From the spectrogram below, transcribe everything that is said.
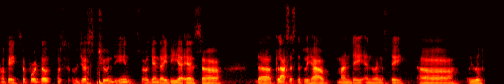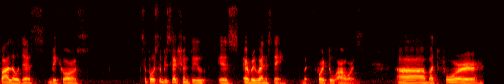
Okay, so for those who just tuned in, so again, the idea is uh, the classes that we have Monday and Wednesday, uh, we will follow this because supposed to be section two is every Wednesday, but for two hours. Uh, but for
